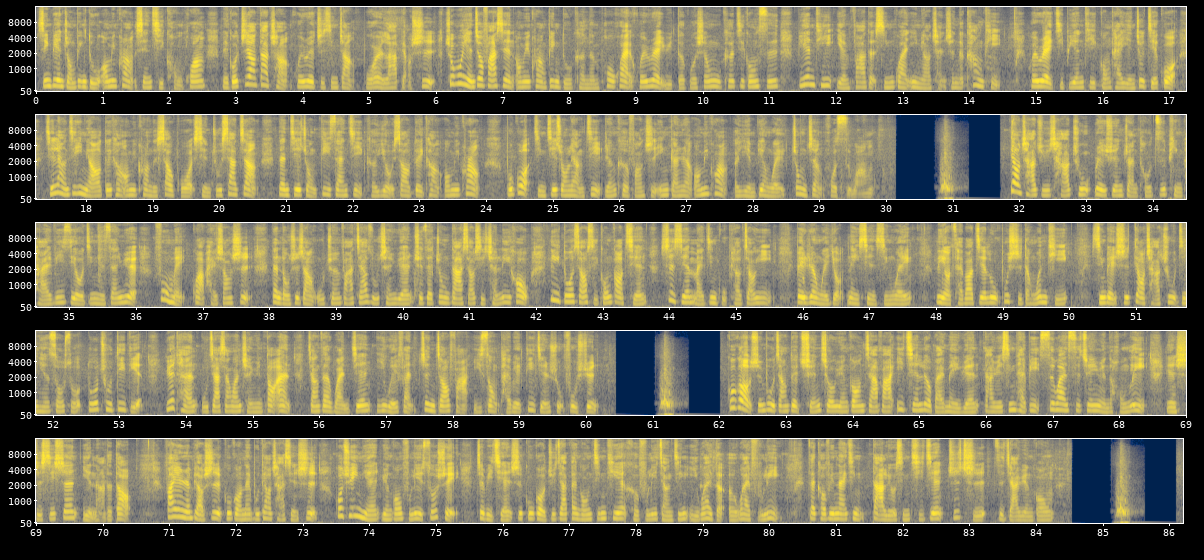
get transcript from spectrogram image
新变种病毒 Omicron 掀起恐慌。美国制药大厂辉瑞执行长博尔拉表示，初步研究发现，Omicron 病毒可能破坏辉瑞与德国生物科技公司 BNT 研发的新冠疫苗产生的抗体。辉瑞及 BNT 公开研究结果，前两剂疫苗对抗 Omicron 的效果显著下降，但接种第三剂可有效对抗 Omicron。不过，仅接种两剂仍可防止因感染 Omicron 而演变为重症或死亡。调查局查出，瑞轩转投资品牌 Vizio 今年三月赴美挂牌上市，但董事长吴春发家族成员却在重大消息成立后，利多消息公告前事先买进股票交易，被认为有内线行为，另有财报揭露不实等问题。新北市调查处今天搜索多处地点，约谈无家相关成员到案，将在晚间依违反证交法移送台北地检署复讯。Google 宣布将对全球员工加发一千六百美元，大约新台币四万四千元的红利，连实习生也拿得到。发言人表示，Google 内部调查显示，过去一年员工福利缩水，这笔钱是 Google 居家办公津贴和福利奖金以外的额外福利，在 COVID-19 大流行期间支持自家员工。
